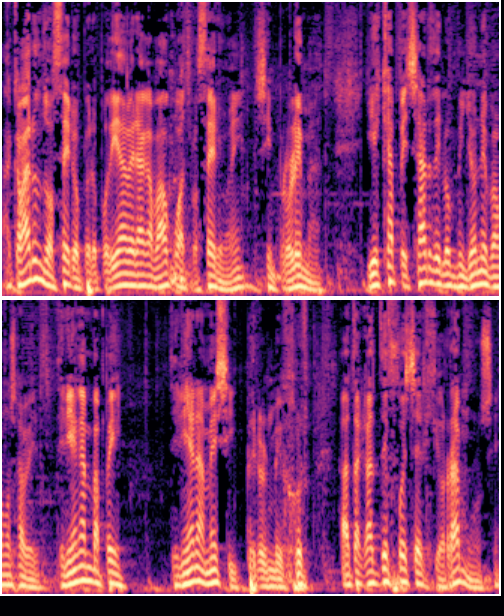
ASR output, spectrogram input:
Acabaron 2-0, pero podía haber acabado 4-0, ¿eh? sin problemas. Y es que a pesar de los millones, vamos a ver, tenían a Mbappé, tenían a Messi, pero el mejor atacante fue Sergio Ramos. ¿eh?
